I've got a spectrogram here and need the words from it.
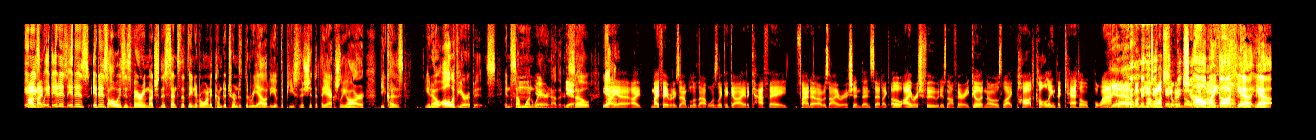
it I is might- it, it is it is it is always this very much this sense that they never want to come to terms with the reality of the pieces of shit that they actually are because you know all of Europe is in some one way yeah. or another. Yeah. So yeah, I, uh, I, my favorite example of that was like a guy at a cafe found out I was Irish and then said like, "Oh, Irish food is not very good," and I was like, "Pot calling the kettle black? Yeah, what the fuck wouldn't- are you talking about?" Oh my god, No. yeah, yeah.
